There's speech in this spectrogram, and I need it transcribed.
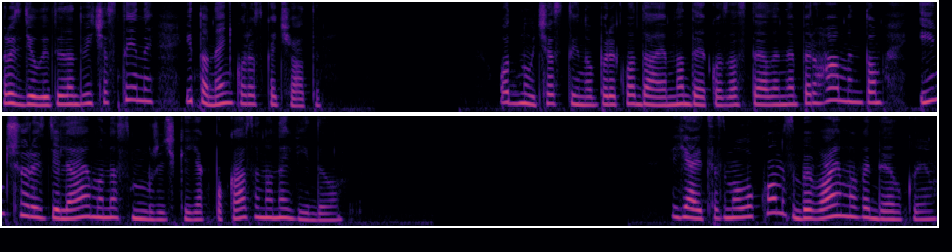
розділити на дві частини і тоненько розкачати. Одну частину перекладаємо на деко застелене пергаментом, іншу розділяємо на смужечки, як показано на відео. Яйця з молоком збиваємо виделкою.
